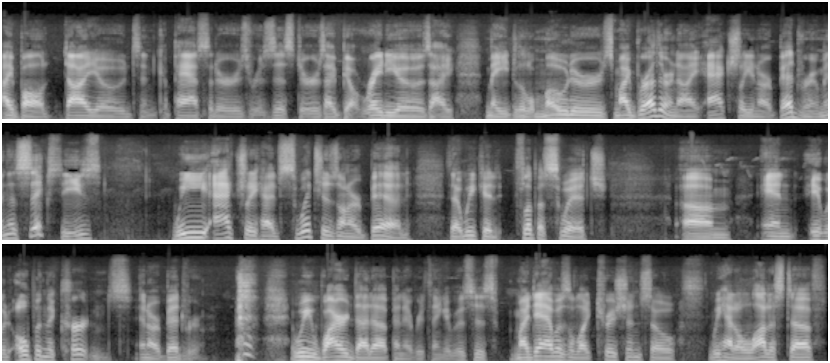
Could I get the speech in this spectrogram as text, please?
I bought diodes and capacitors, resistors. I built radios. I made little motors. My brother and I actually in our bedroom in the 60s, we actually had switches on our bed that we could flip a switch um, and it would open the curtains in our bedroom. we wired that up and everything. It was just, my dad was an electrician, so we had a lot of stuff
